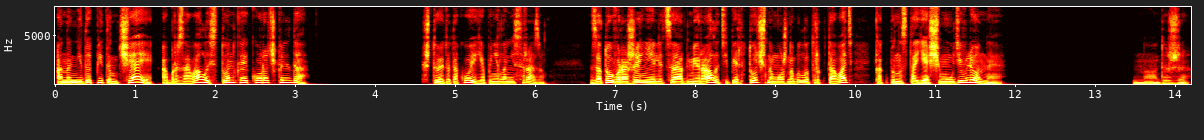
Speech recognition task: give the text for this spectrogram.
а на недопитом чае образовалась тонкая корочка льда — что это такое, я поняла не сразу. Зато выражение лица адмирала теперь точно можно было трактовать как по-настоящему удивленное. «Надо же!»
